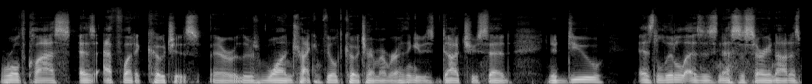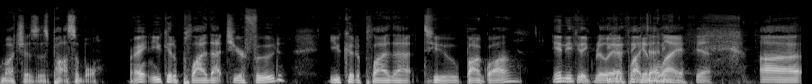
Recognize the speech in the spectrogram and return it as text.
world class as athletic coaches. There, there's one track and field coach I remember. I think he was Dutch who said, you know, do as little as is necessary, not as much as is possible, right? And you could apply that to your food. You could apply that to bagua. Anything really, you I apply think, to in anything. life. Yeah. Uh,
